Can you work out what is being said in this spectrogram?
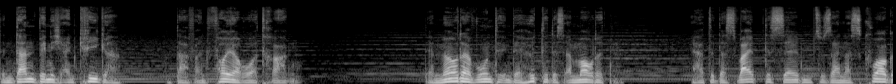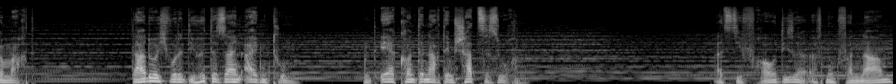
Denn dann bin ich ein Krieger und darf ein Feuerrohr tragen. Der Mörder wohnte in der Hütte des Ermordeten. Er hatte das Weib desselben zu seiner Squaw gemacht. Dadurch wurde die Hütte sein Eigentum und er konnte nach dem Schatze suchen. Als die Frau diese Eröffnung vernahm,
